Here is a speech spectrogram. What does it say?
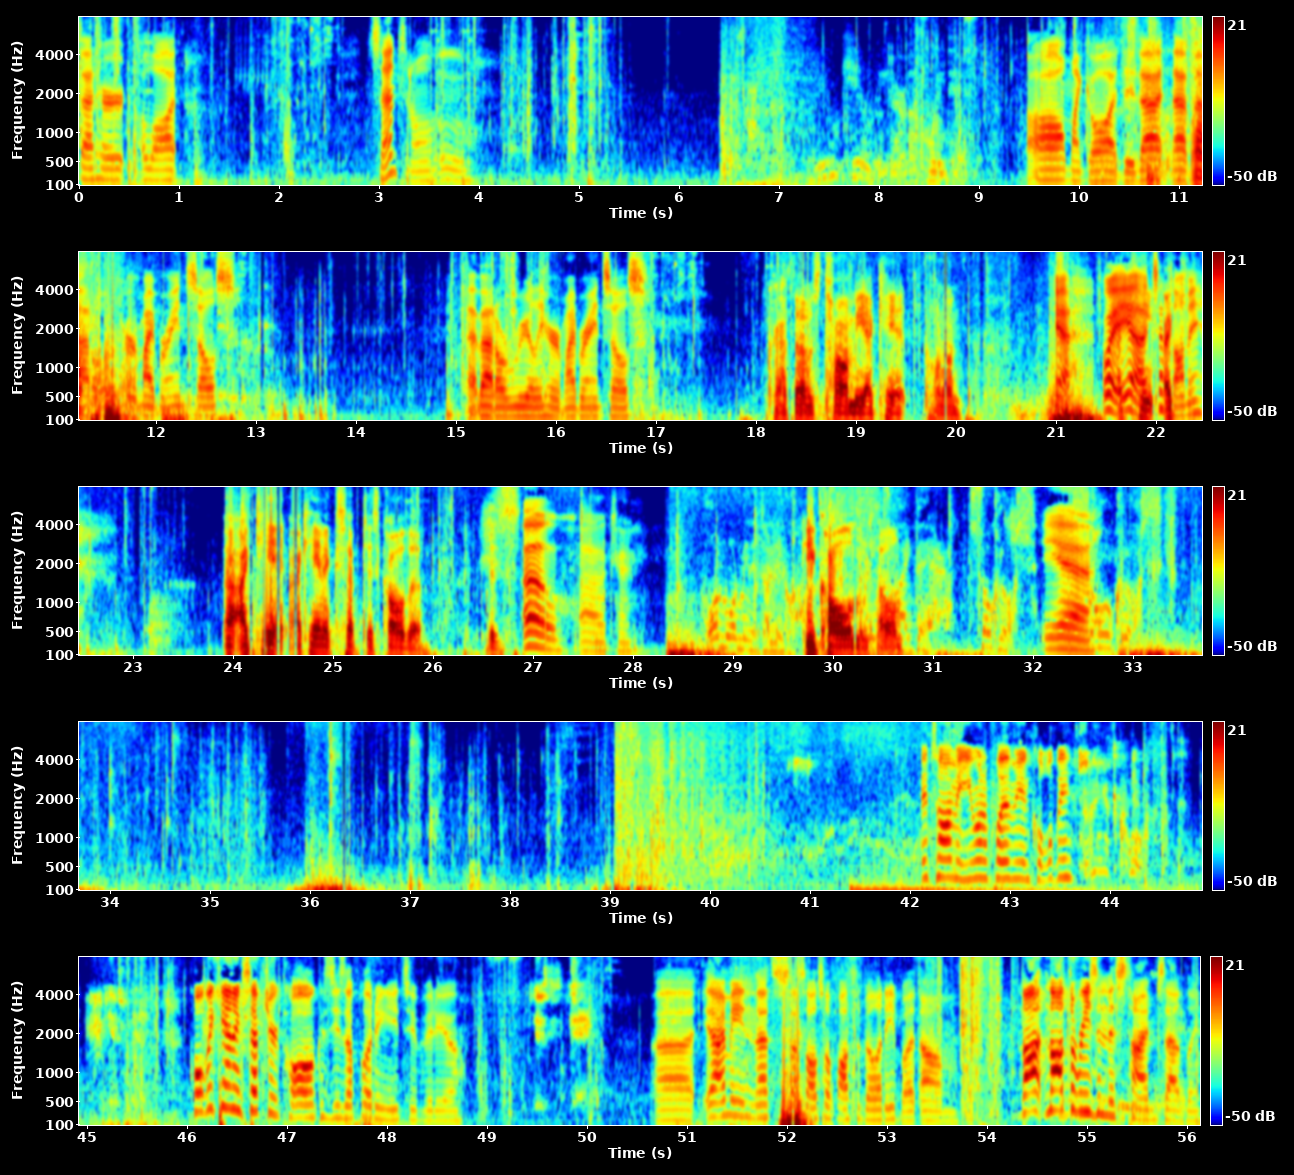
that hurt a lot. Sentinel, ooh. Oh my god, dude, that, that battle hurt my brain cells. That battle really hurt my brain cells. Crap, that was Tommy. I can't. Hold on. Yeah, oh I wait, yeah, I Tommy. Uh, I can't. I can't accept his call though. 'Cause Oh, uh, okay. One more minute, amigo. Can you call him and tell him? Right there. So close. Yeah. So close. Hey Tommy, you want to play with me and Colby? Colby can't accept your call because he's uploading a YouTube video. Uh, yeah, I mean that's that's also a possibility, but um, not not the reason this time, sadly.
